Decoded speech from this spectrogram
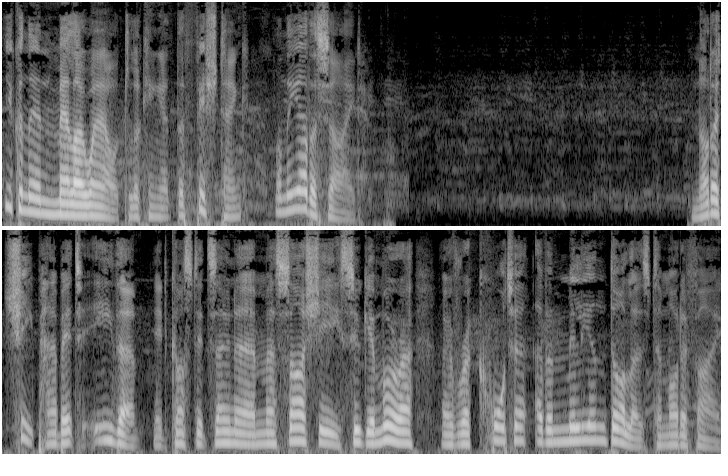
you can then mellow out looking at the fish tank on the other side. Not a cheap habit either. It cost its owner Masashi Sugimura over a quarter of a million dollars to modify.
